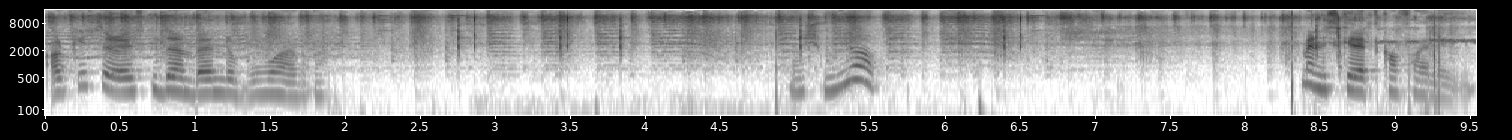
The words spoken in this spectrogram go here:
Arkadaşlar eskiden bende bu vardı. Şimdi yok. Ben iskelet kafayla yiyeyim.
